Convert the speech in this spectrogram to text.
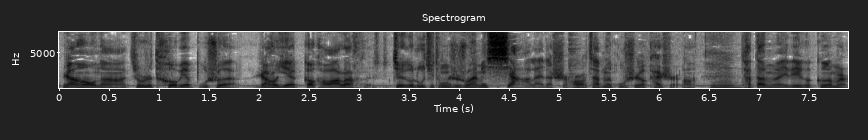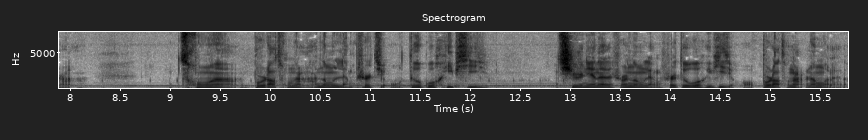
然后呢就是特别不顺，然后也高考完了，这个录取通知书还没下来的时候，咱们的故事就开始了。嗯，他单位的一个哥们儿啊，从啊不知道从哪儿弄了两瓶酒，德国黑啤。七十年代的时候弄两瓶德国黑啤酒，不知道从哪儿弄过来的。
